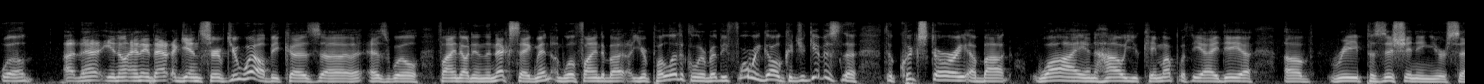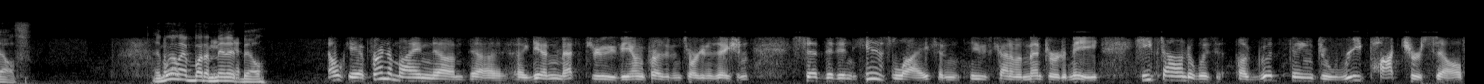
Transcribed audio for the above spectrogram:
Well, uh, that you know, and that again served you well because, uh, as we'll find out in the next segment, we'll find about your political. But before we go, could you give us the the quick story about why and how you came up with the idea of repositioning yourself? And we'll have about a minute, Bill. Okay, a friend of mine, um, uh, again, met through the Young Presidents Organization, said that in his life, and he was kind of a mentor to me, he found it was a good thing to repot yourself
